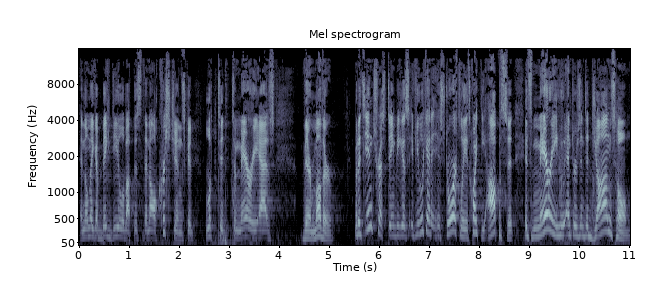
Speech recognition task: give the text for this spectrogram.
and they'll make a big deal about this, then all Christians could look to, to Mary as their mother. But it's interesting because if you look at it historically, it's quite the opposite. It's Mary who enters into John's home.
